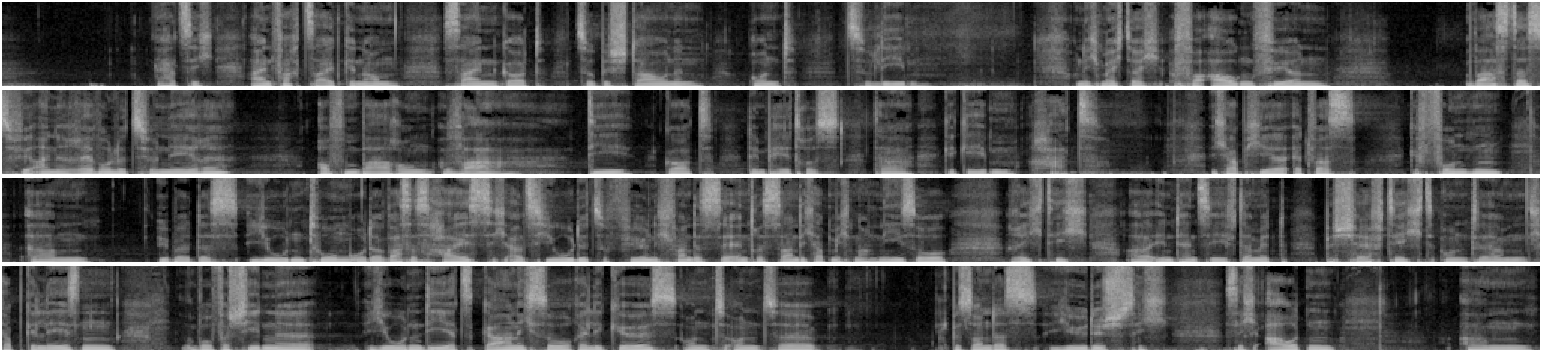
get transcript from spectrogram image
Er hat sich einfach Zeit genommen, seinen Gott zu bestaunen und zu zu lieben. Und ich möchte euch vor Augen führen, was das für eine revolutionäre Offenbarung war, die Gott dem Petrus da gegeben hat. Ich habe hier etwas gefunden, ähm, über das Judentum oder was es heißt, sich als Jude zu fühlen. Ich fand es sehr interessant. Ich habe mich noch nie so richtig äh, intensiv damit beschäftigt und ähm, ich habe gelesen, wo verschiedene Juden, die jetzt gar nicht so religiös und, und äh, besonders jüdisch sich, sich outen, ähm,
